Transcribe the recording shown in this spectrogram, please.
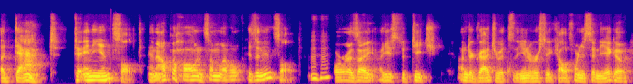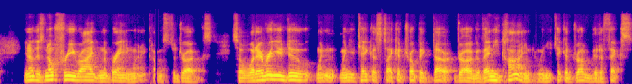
adapt to any insult. And alcohol, in some level, is an insult. Mm-hmm. Or as I, I used to teach undergraduates at the University of California, San Diego, you know, there's no free ride in the brain when it comes to drugs. So whatever you do when, when you take a psychotropic drug of any kind, when you take a drug that affects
